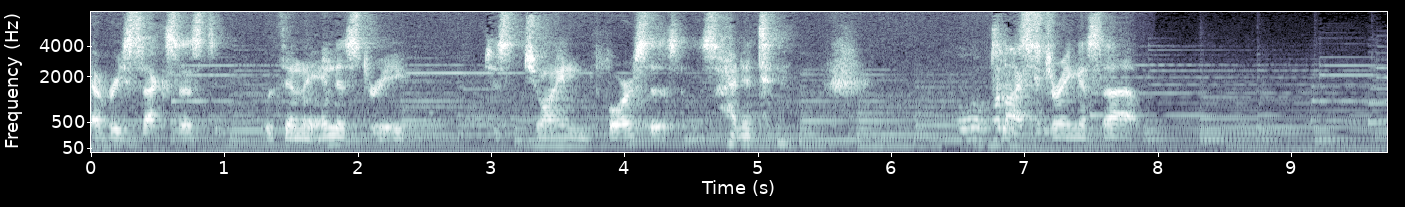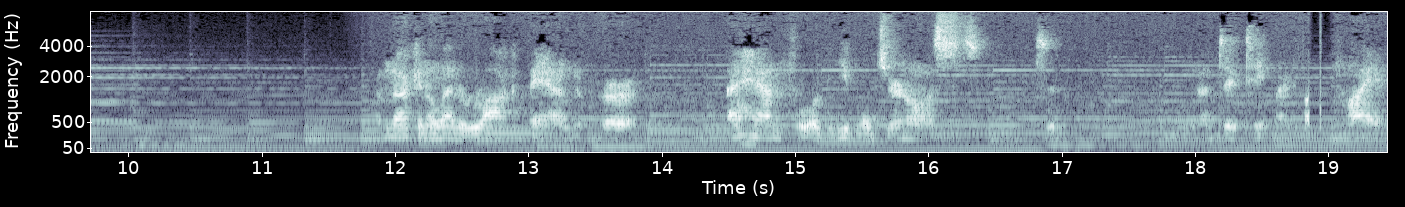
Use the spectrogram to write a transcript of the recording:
every sexist within the industry just joined forces and decided to, Well, to string us up. I'm not going to let a rock band or a handful of evil journalists to you know, dictate my fucking life.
